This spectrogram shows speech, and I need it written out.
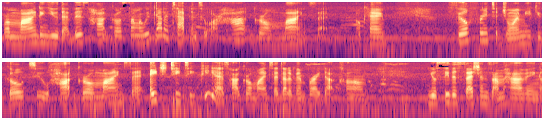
reminding you that this hot girl summer, we've got to tap into our hot girl mindset, okay? Feel free to join me if you go to Hot Girl Mindset, https hotgirlmindset.eventbrite.com. You'll see the sessions I'm having,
